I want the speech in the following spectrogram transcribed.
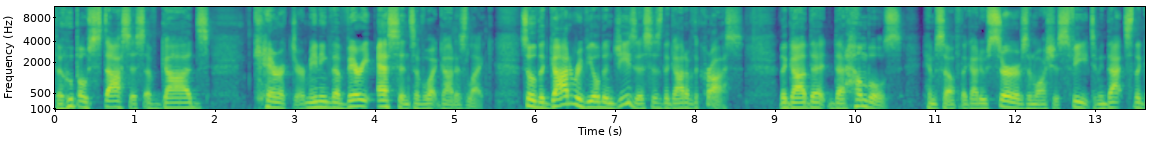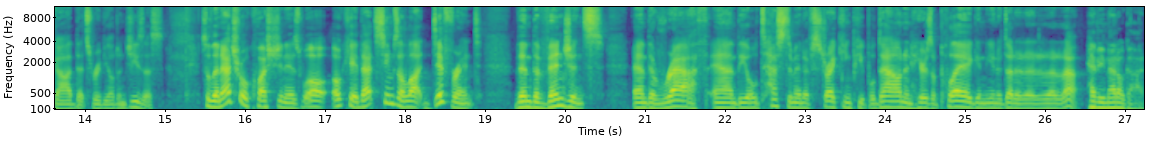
the hypostasis of God's character, meaning the very essence of what God is like. So the God revealed in Jesus is the God of the cross, the God that that humbles himself, the God who serves and washes feet. I mean, that's the God that's revealed in Jesus. So the natural question is, well, okay, that seems a lot different than the vengeance and the wrath and the Old Testament of striking people down and here's a plague and you know da da da da da. da. Heavy metal god.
